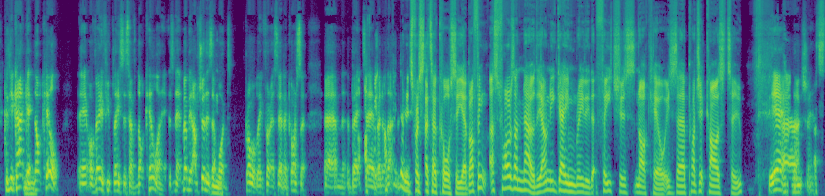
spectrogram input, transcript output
because you can't get mm. Knockhill, uh, or very few places have Knockhill on it, isn't it? Maybe I'm sure there's a mm. mod probably for Assetto Corsa. Um, but uh, I think, but no, I think there is for Assetto Corsa, yeah. But I think, as far as I know, the only game really that features Knockhill is uh, Project Cars 2. Yeah, Um, that's.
